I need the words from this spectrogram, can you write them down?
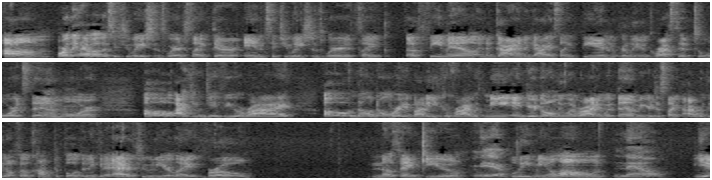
Um, or they have other situations where it's like they're in situations where it's like a female and a guy, and the guy is like being really aggressive towards them, Mhm. or oh, I can give you a ride. Oh no, don't worry about it. You can ride with me, and you're the only one riding with them, and you're just like, I really don't feel comfortable. Then they get an attitude, and you're like, bro, no, thank you. yeah. Leave me alone. Now Yeah.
